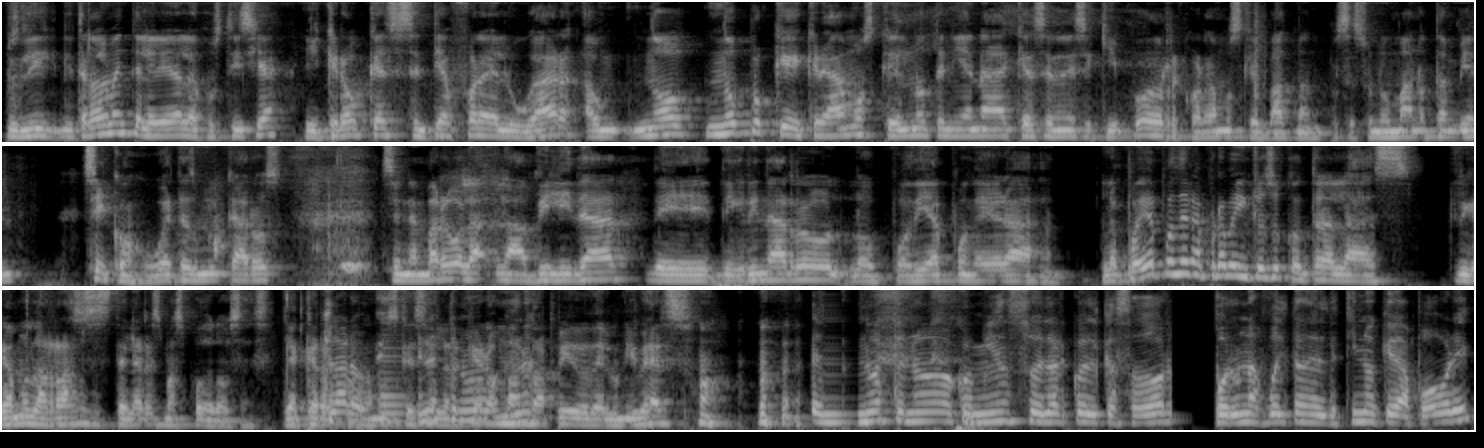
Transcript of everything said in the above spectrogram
pues li- literalmente le liga la justicia y creo que él se sentía fuera de lugar, aun- no, no porque creamos que él no tenía nada que hacer en ese equipo, recordamos que Batman pues es un humano también, sí, con juguetes muy caros, sin embargo la, la habilidad de, de Green Arrow lo podía poner a, lo podía poner a prueba incluso contra las, digamos, las razas estelares más poderosas, ya que Claro, recordamos en- que es el este arquero nuevo- más rápido del universo. En nuestro nuevo comienzo, el arco del cazador, por unas vueltas del destino, queda pobre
